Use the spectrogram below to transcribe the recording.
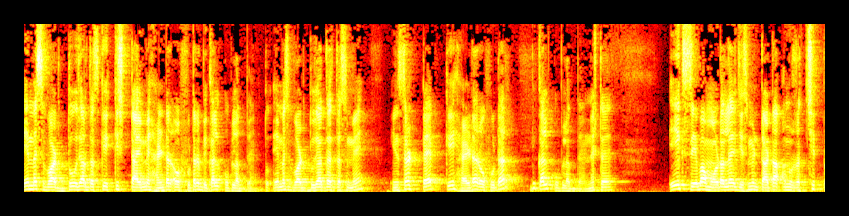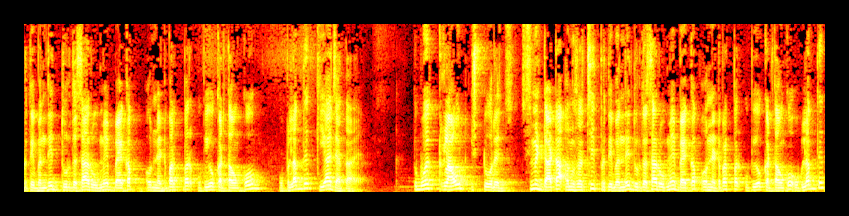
एम एस वर्ड दो हज़ार दस के किस टाइम में हेडर और फुटर विकल्प उपलब्ध हैं? तो एम एस वर्ड दो हज़ार दस में इंसर्ट टैप के हेडर और फुटर विकल्प उपलब्ध हैं। नेक्स्ट है एक सेवा मॉडल है जिसमें डाटा अनुरक्षित प्रतिबंधित दुर्दशा रूप में बैकअप और नेटवर्क पर उपयोगकर्ताओं को उपलब्ध किया जाता है। तो वो है क्लाउड स्टोरेज, जिसमें डाटा अनुरक्षित प्रतिबंधित दुर्दशा रूप में बैकअप और नेटवर्क पर उपयोगकर्ताओं को उपलब्ध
